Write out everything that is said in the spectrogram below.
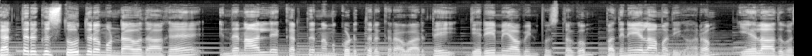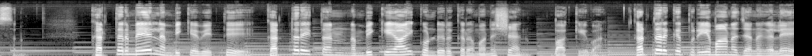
கர்த்தருக்கு ஸ்தோத்திரம் உண்டாவதாக. இந்த நாளிலே கர்த்தர் நம்ம கொடுத்திருக்கிற வார்த்தை ஜெரேமியாவின் புஸ்தகம் பதினேழாம் அதிகாரம் ஏழாவது வசனம். கர்த்தர் மேல் நம்பிக்கை வைத்து கர்த்தரை தன் நம்பிக்கையாய் கொண்டிருக்கிற மனுஷன் பாக்கியவான். கர்த்தருக்கு பிரியமான ஜனங்களே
